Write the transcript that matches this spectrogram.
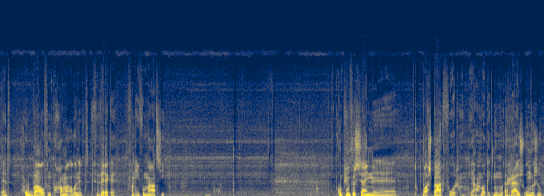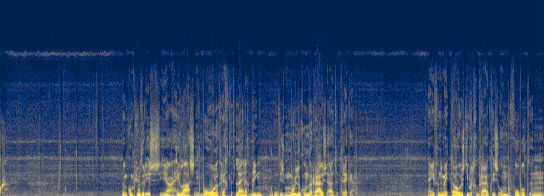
het opbouwen van het programma of het verwerken van informatie. Computers zijn uh, toepasbaar voor ja, wat ik noem ruisonderzoek. Een computer is ja, helaas een behoorlijk rechtlijnig ding. Het is moeilijk om de ruis uit te trekken. Een van de methodes die wordt gebruikt is om bijvoorbeeld een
